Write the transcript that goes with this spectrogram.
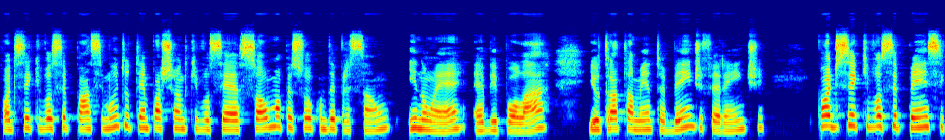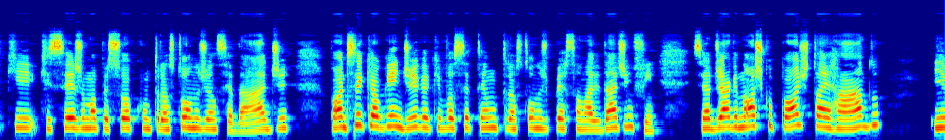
Pode ser que você passe muito tempo achando que você é só uma pessoa com depressão, e não é, é bipolar, e o tratamento é bem diferente. Pode ser que você pense que, que seja uma pessoa com transtorno de ansiedade, pode ser que alguém diga que você tem um transtorno de personalidade, enfim. Se diagnóstico pode estar errado, e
